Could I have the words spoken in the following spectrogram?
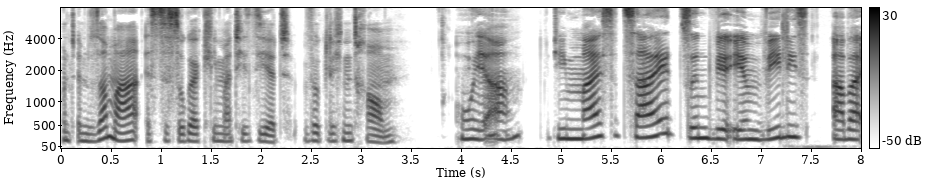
Und im Sommer ist es sogar klimatisiert. Wirklich ein Traum. Oh ja, die meiste Zeit sind wir EMWlis aber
